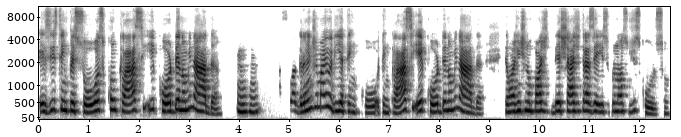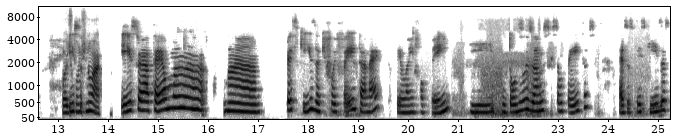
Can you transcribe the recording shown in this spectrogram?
existem pessoas com classe e cor denominada. Uhum. A sua grande maioria tem, cor, tem classe e cor denominada. Então, a gente não pode deixar de trazer isso para o nosso discurso. Pode Isso, continuar. isso é até uma, uma pesquisa que foi feita, né, pela Infopem, e em todos os anos que são feitas essas pesquisas,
